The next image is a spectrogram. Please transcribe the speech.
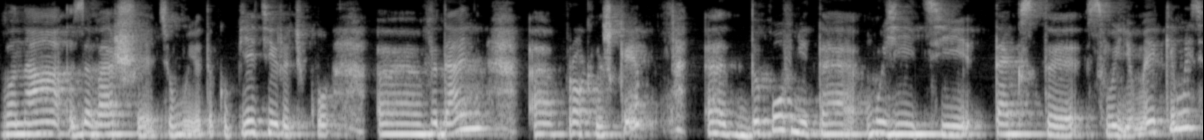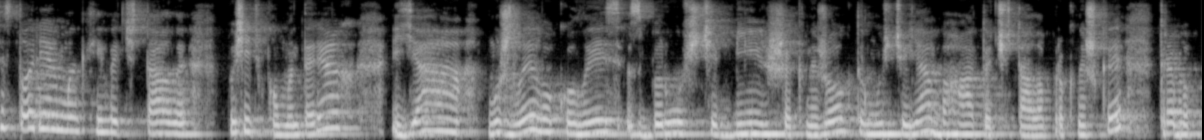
вона завершує цю мою таку п'ятірочку е, видань е, про книжки. Е, доповнюйте мої ці тексти своїми якимись історіями, які ви читали. Пишіть в коментарях. Я, можливо, колись зберу ще більше книжок, тому що я багато читала про книжки. Треба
